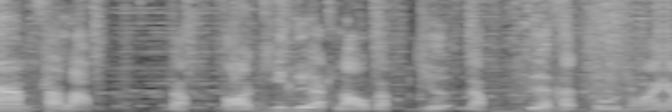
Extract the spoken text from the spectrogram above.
ห้ามสลับแบบตอนที่เลือดเราแบบเยอะแบบเลือดศัตรูน้อย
